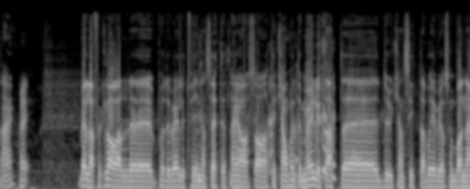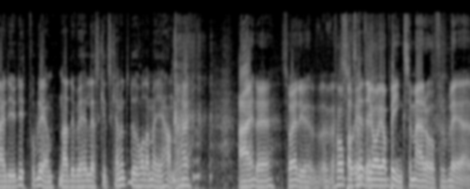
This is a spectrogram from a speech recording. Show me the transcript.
Nej. Nej. Bella förklarade det på det väldigt fina sättet när jag sa att det kanske inte är möjligt att eh, du kan sitta bredvid oss och bara nej det är ju ditt problem. När det blir läskigt så kan inte du hålla mig i handen. Nej, Nej det, så är det ju. Jag hoppas Så är att jag, jag Binks är med då. För då blir,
